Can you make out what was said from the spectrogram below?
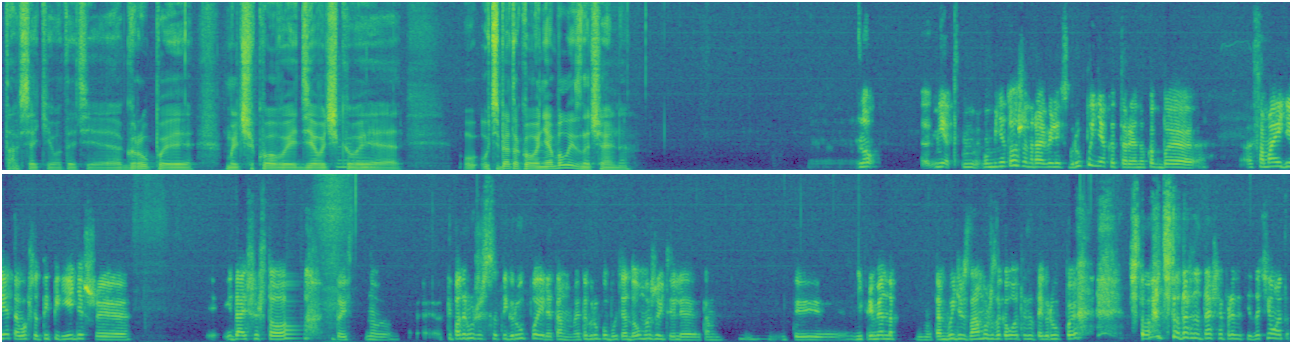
там всякие вот эти группы мальчиковые, девочковые. Mm-hmm. У, у тебя такого не было изначально? Ну, нет, у меня тоже нравились группы некоторые, но как бы сама идея того, что ты переедешь и, и дальше что? То есть, ну, ты подружишься с этой группой, или там эта группа будет у тебя дома жить, или там ты непременно ну, там выйдешь замуж за кого-то из этой группы. что, что должно дальше произойти? Зачем это?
